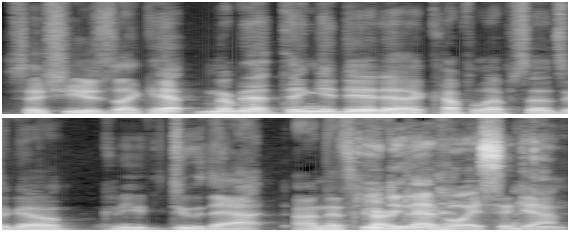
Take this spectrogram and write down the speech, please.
So she was like, "Yep, remember that thing you did a couple episodes ago? Can you do that on this Can you do that voice again?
